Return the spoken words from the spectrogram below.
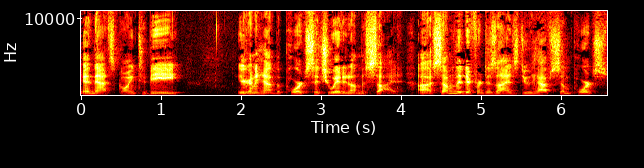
And that's going to be, you're going to have the ports situated on the side. Uh, some of the different designs do have some ports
